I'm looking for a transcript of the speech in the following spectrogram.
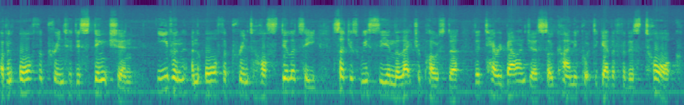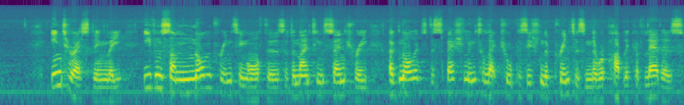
of an author printer distinction, even an author printer hostility, such as we see in the lecture poster that Terry Belanger so kindly put together for this talk Interestingly, even some non printing authors of the 19th century acknowledged the special intellectual position of printers in the Republic of Letters,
